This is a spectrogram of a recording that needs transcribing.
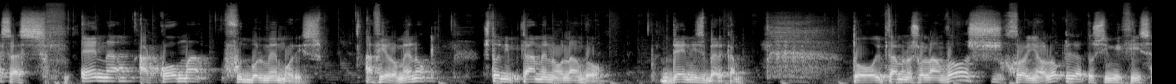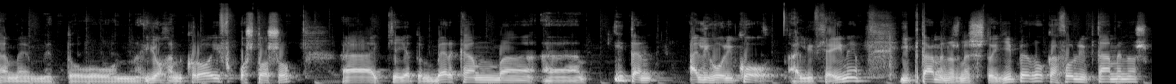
σας. Ένα ακόμα Football Memories. Αφιερωμένο στον υπτάμενο Ολλανδό, Ντένις Μπέρκαμ. Το υπτάμενος Ολλανδός, χρόνια ολόκληρα, το συνηθίσαμε με τον Γιώχαν Κρόιφ, ωστόσο και για τον Μπέρκαμ ήταν αλληγορικό αλήθεια είναι, υπτάμενος μέσα στο γήπεδο, καθόλου υπτάμενος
